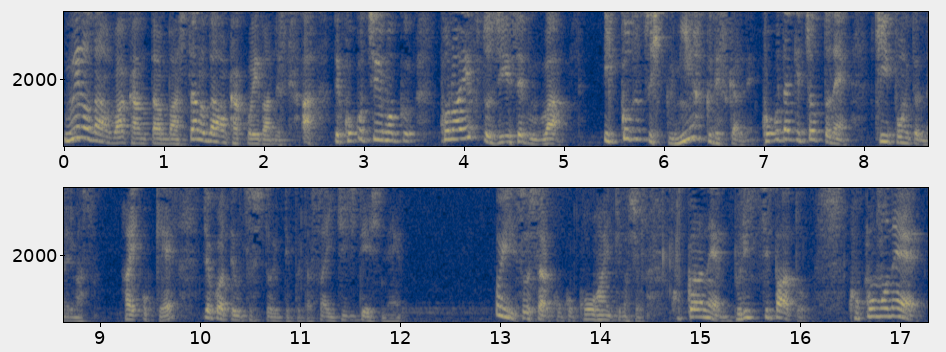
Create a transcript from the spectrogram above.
上の段は簡単版、下の段はかっこいい版です。あ、で、ここ注目。この F と G7 は、1個ずつ引く2拍ですからね。ここだけちょっとね、キーポイントになります。はい、OK。じゃあこうやって映しておいてください。一時停止ね。はい、そしたらここ後半行きましょう。ここからね、ブリッジパート。ここもね、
